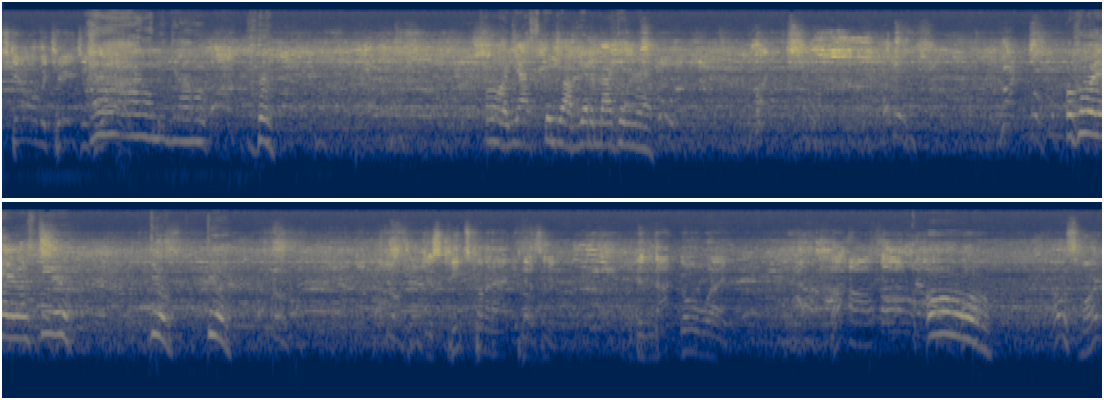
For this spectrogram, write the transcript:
scaling the cage as well. Ah, let me go. oh, yes. Good job. Get him back in there. Oh, come on, Animals. Do. Do. Do. He just keeps coming at you, doesn't he? Did not go away. Uh-oh. Oh, Oh. That was smart.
